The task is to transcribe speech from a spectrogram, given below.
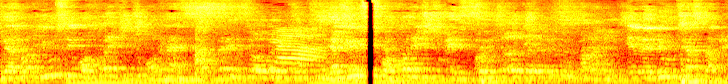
we are not using authority to oppress. We are using authority to edify. In the New Testament,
